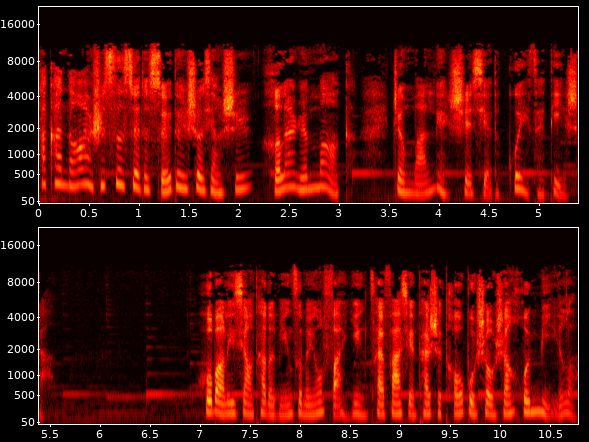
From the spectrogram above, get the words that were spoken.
他看到二十四岁的随队摄像师荷兰人 Mark 正满脸是血的跪在地上。胡宝利叫他的名字没有反应，才发现他是头部受伤昏迷了。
